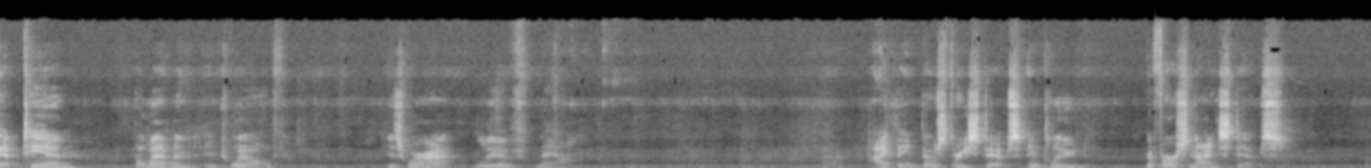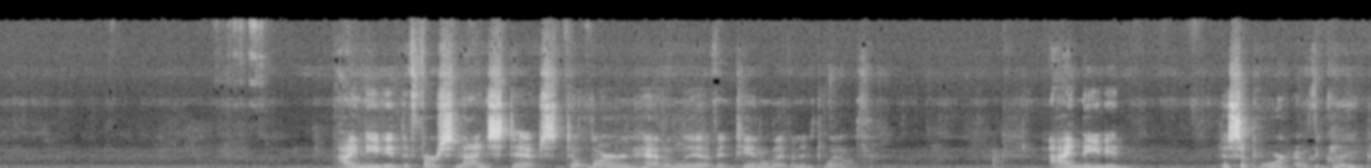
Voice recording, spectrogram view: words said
Step 10, 11, and 12 is where I live now. Uh, I think those three steps include the first nine steps. I needed the first nine steps to learn how to live in 10, 11, and 12. I needed the support of the group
